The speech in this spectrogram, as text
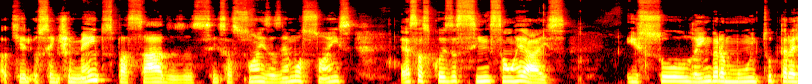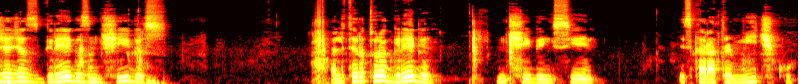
Aquele, os sentimentos passados, as sensações, as emoções, essas coisas sim são reais. Isso lembra muito tragédias gregas antigas. A literatura grega antiga em si, esse caráter mítico,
